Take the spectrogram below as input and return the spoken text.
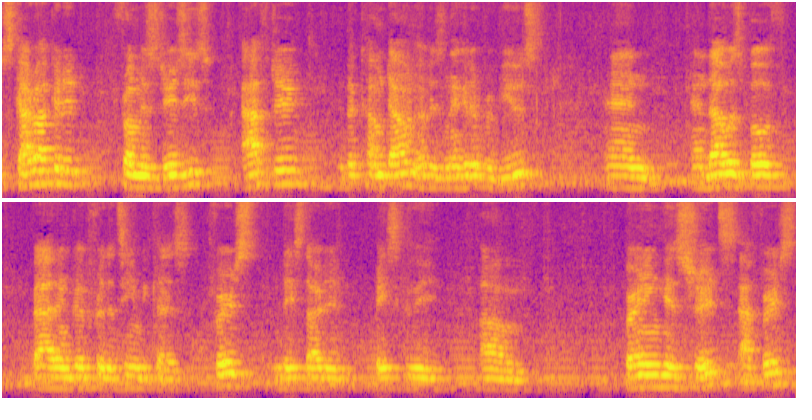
skyrocketed from his jerseys after the come down of his negative reviews, and and that was both bad and good for the team because first they started basically um, burning his shirts at first,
